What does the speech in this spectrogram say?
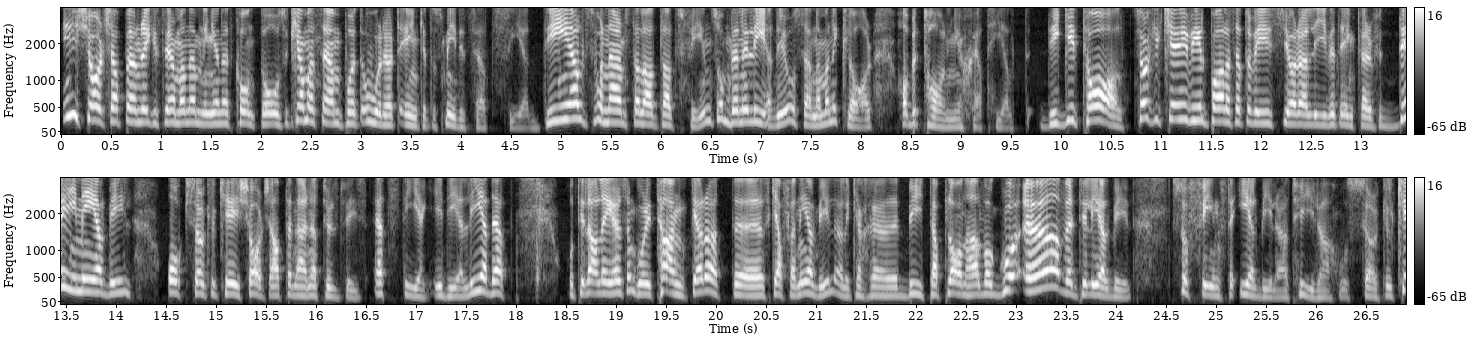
I Charge-appen registrerar man nämligen ett konto och så kan man sen på ett oerhört enkelt och smidigt sätt se dels var närmsta laddplats finns, om den är ledig och sen när man är klar har betalningen skett helt digitalt. Circle K vill på alla sätt och vis göra livet enklare för dig med elbil och Circle K Charge-appen är naturligtvis ett steg i det ledet. Och till alla er som går i tankar att eh, skaffa en elbil eller kanske byta planhalva och gå över till elbil så finns det elbilar att hyra hos Circle K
